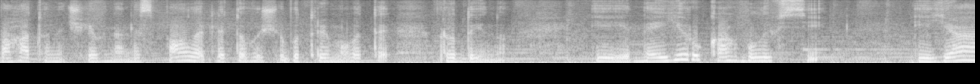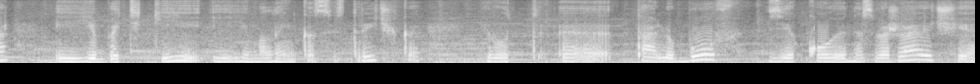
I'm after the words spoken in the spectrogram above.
багато ночей вона не спала для того, щоб утримувати родину. І на її руках були всі. І я, і її батьки, і її маленька сестричка. І от е, та любов, з якою, незважаючи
